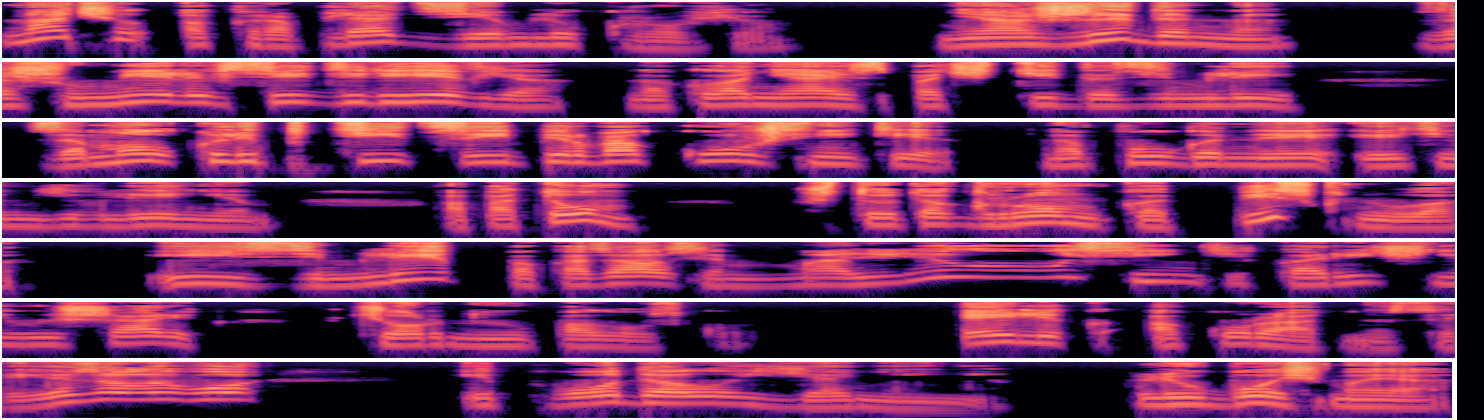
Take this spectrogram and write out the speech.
начал окроплять землю кровью. Неожиданно зашумели все деревья, наклоняясь почти до земли. Замолкли птицы и первокурсники, напуганные этим явлением. А потом что-то громко пискнуло, и из земли показался малюсенький коричневый шарик в черную полоску. Элик аккуратно срезал его и подал Янине. «Любовь моя,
